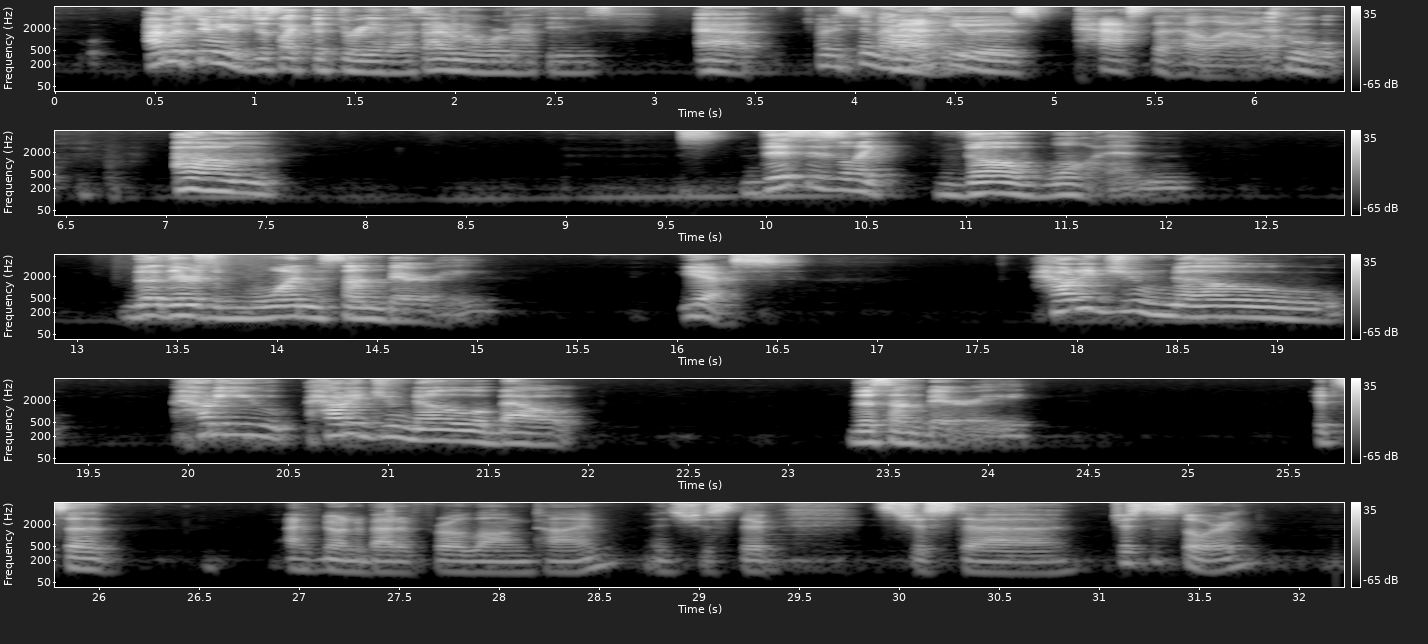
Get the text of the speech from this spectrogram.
I'm assuming it's just like the three of us. I don't know where Matthew's at. I would assume Awesome. Matthew is passed the hell out. Cool. Um, this is like the one. The, there's one sunberry. Yes. How did you know? How do you? How did you know about the sunberry? It's a I've known about it for a long time. It's just there it's just uh just a story.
